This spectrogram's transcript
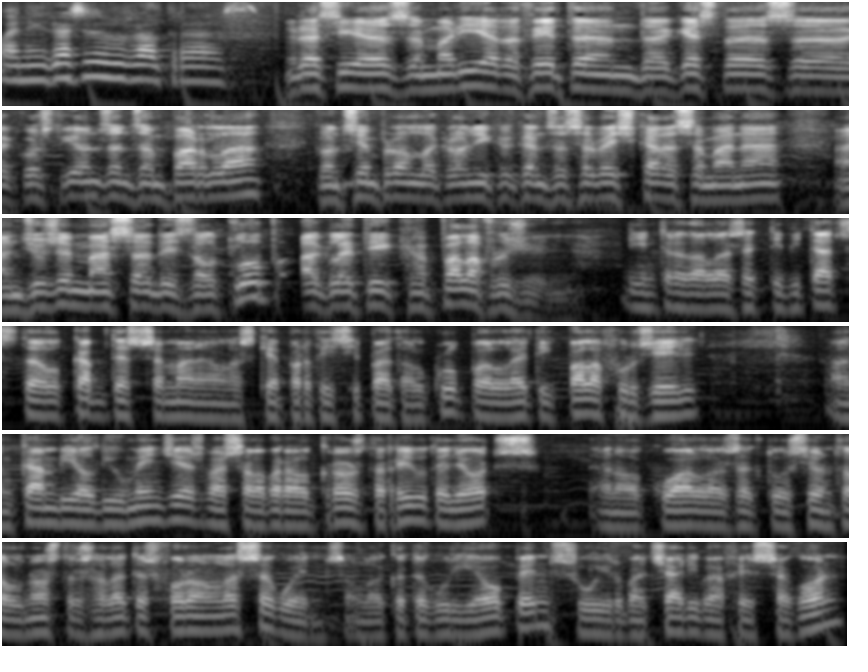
Bueno, i gràcies a vosaltres. Gràcies, Maria. De fet, d'aquestes uh, qüestions ens en parla, com sempre, en la crònica que ens serveix cada setmana en Josep Massa des del Club Atlètic Palafrugell. Dintre de les activitats del cap de setmana en les que ha participat el Club Atlètic Palafrugell, en canvi, el diumenge es va celebrar el Cross de Riu de Llots, en el qual les actuacions dels nostres atletes foren les següents. En la categoria Open, Suir Bachari va fer segon,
